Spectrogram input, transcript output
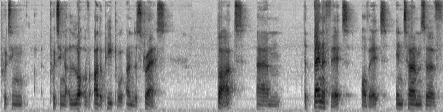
putting putting a lot of other people under stress, but um, the benefit of it in terms of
